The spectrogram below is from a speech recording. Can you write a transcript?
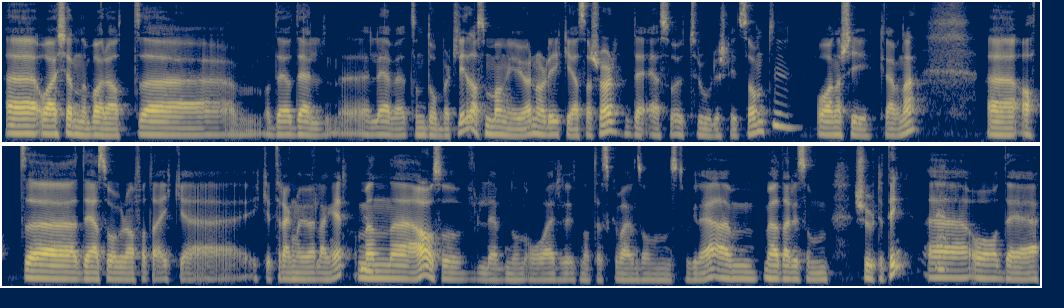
Uh, og jeg kjenner bare at uh, det å dele, eh, leve et sånn dobbeltliv, da, som mange gjør når de ikke er seg sjøl, det er så utrolig slitsomt Mm. og energikrevende at det er jeg så glad for at jeg ikke, ikke trenger å gjøre lenger. Men jeg har også levd noen år uten at det skal være en sånn stor greie, med at jeg liksom skjulte ting. og det,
